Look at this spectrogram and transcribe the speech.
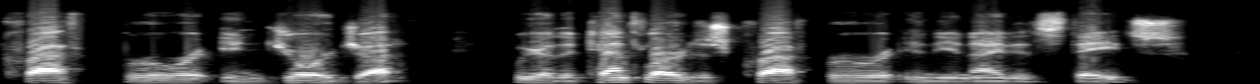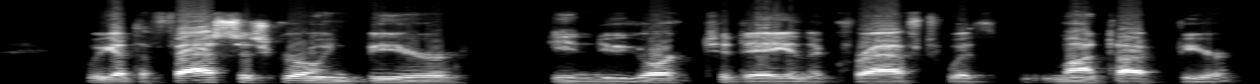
craft brewer in Georgia. We are the 10th largest craft brewer in the United States. We got the fastest growing beer in New York today in the craft with Montauk beer.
